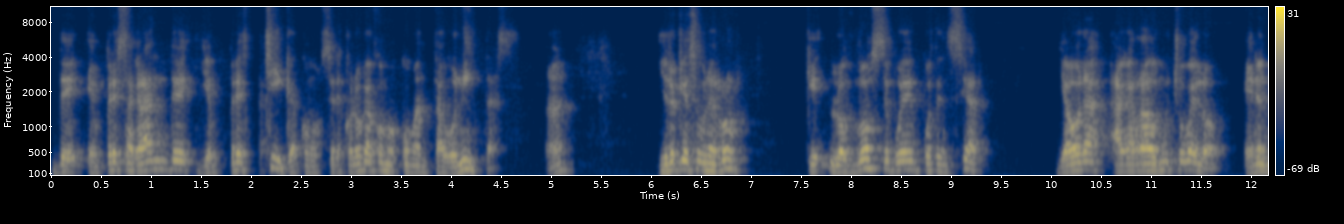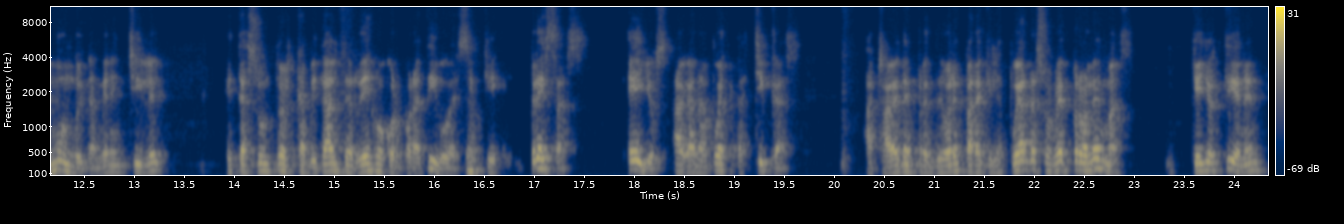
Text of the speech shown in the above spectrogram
de empresa grande y empresa chica, como se les coloca como, como antagonistas. ¿ah? Yo creo que eso es un error, que los dos se pueden potenciar. Y ahora ha agarrado mucho vuelo en el mundo y también en Chile este asunto del capital de riesgo corporativo, es decir, que empresas, ellos hagan apuestas chicas a través de emprendedores para que les puedan resolver problemas que ellos tienen.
